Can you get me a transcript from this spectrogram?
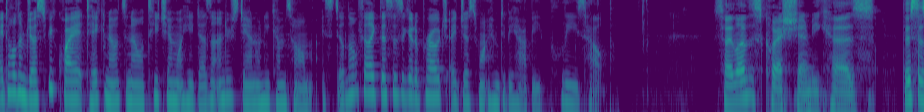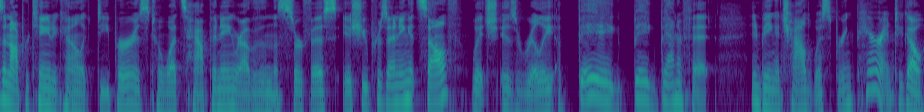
I told him just to be quiet, take notes, and I will teach him what he doesn't understand when he comes home. I still don't feel like this is a good approach. I just want him to be happy. Please help. So I love this question because this is an opportunity to kind of look deeper as to what's happening rather than the surface issue presenting itself, which is really a big, big benefit in being a child whispering parent to go,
